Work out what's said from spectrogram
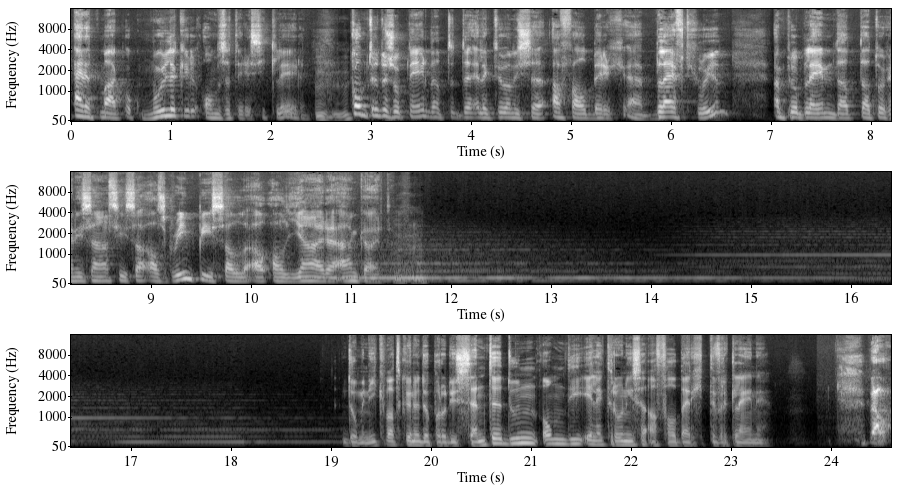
En het maakt ook moeilijker om ze te recycleren. Mm-hmm. Komt er dus op neer dat de elektronische afvalberg uh, blijft groeien. Een probleem dat, dat organisaties als Greenpeace al, al, al jaren aankaarten. Mm-hmm. Dominique, wat kunnen de producenten doen om die elektronische afvalberg te verkleinen? Wel,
